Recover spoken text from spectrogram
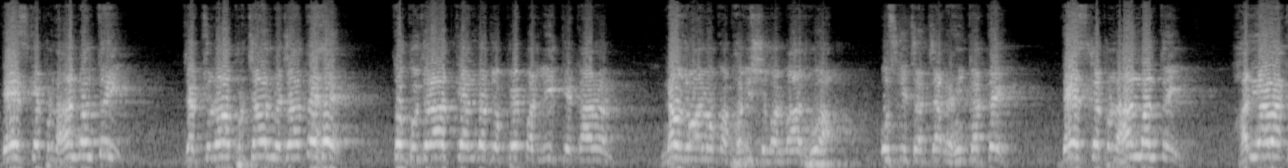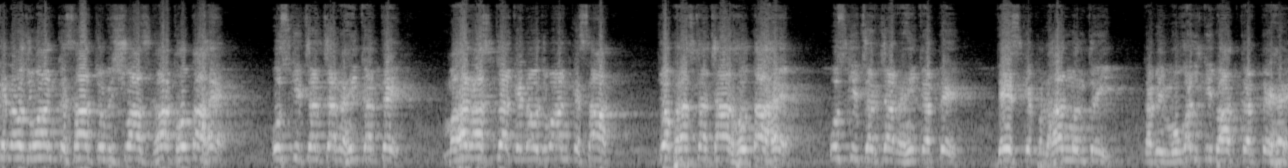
देश के प्रधानमंत्री जब चुनाव प्रचार में जाते हैं तो गुजरात के अंदर जो पेपर लीक के कारण नौजवानों का भविष्य बर्बाद हुआ, उसकी चर्चा नहीं करते। देश के प्रधानमंत्री हरियाणा के नौजवान के साथ जो विश्वासघात होता है, उसकी चर्चा नहीं करते। महाराष्ट्र के नौजवान के साथ जो भ्रष्टाचार होता है, उसकी चर्चा नहीं करते। देश के प्रधानमंत्री कभी मुगल की बात करते हैं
